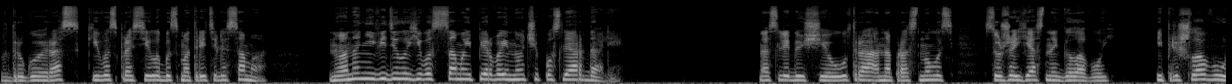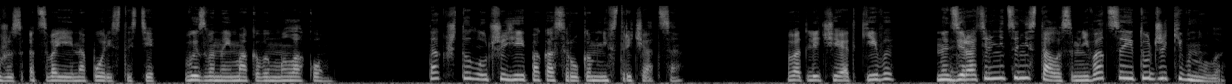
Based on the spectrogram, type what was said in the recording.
В другой раз Кива спросила бы смотрителя сама, но она не видела его с самой первой ночи после Ордалии. На следующее утро она проснулась с уже ясной головой и пришла в ужас от своей напористости, вызванной маковым молоком. Так что лучше ей пока с Руком не встречаться. В отличие от Кивы, Надзирательница не стала сомневаться и тут же кивнула.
